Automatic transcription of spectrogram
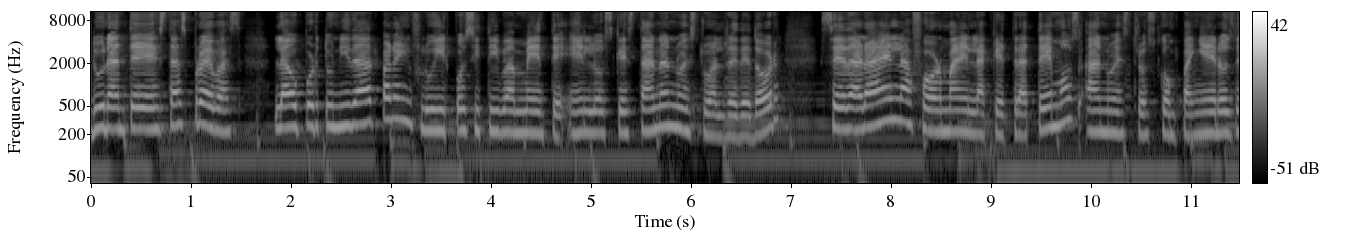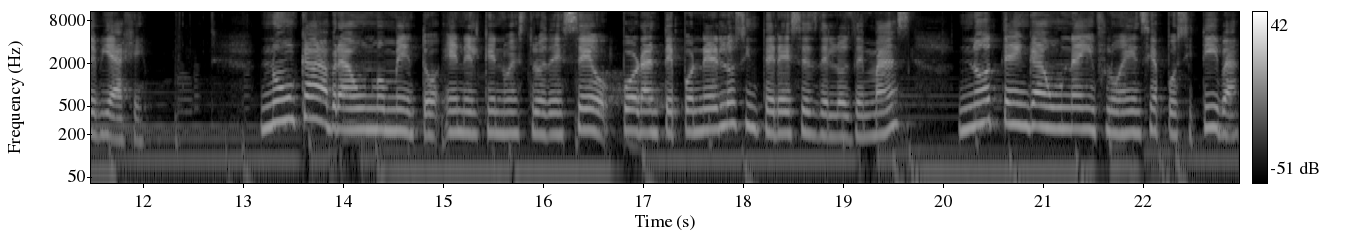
Durante estas pruebas, la oportunidad para influir positivamente en los que están a nuestro alrededor se dará en la forma en la que tratemos a nuestros compañeros de viaje. Nunca habrá un momento en el que nuestro deseo por anteponer los intereses de los demás no tenga una influencia positiva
